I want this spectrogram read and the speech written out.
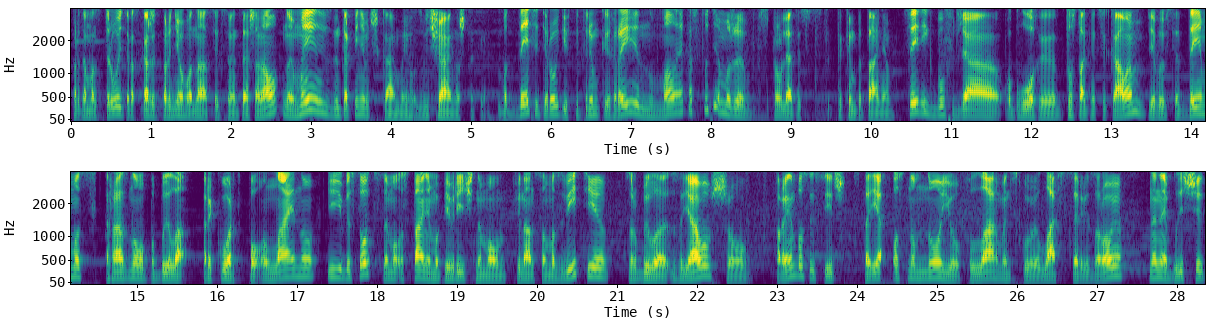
Продемонструють, розкажуть про нього на Six Invitational. Ну і ми з нетерпінням чекаємо його, звичайно ж таки. Бо 10 років підтримки гри, ну мало яка студія може справлятися з таким питанням. Цей рік був для облоги достатньо цікавим. З'явився Деймос, гра знову побила. Рекорд по онлайну, і Ubisoft в своєму останньому піврічному фінансовому звіті зробила заяву, що Rainbow Six Siege стає основною флагманською лайф-сервіс грою на найближчі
